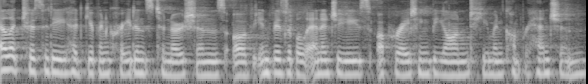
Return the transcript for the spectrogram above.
Electricity had given credence to notions of invisible energies operating beyond human comprehension.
